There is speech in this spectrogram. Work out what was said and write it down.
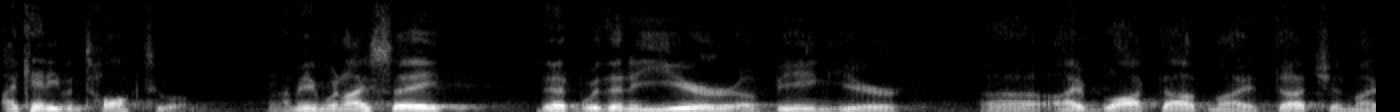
I can't even talk to them. I mean, when I say that within a year of being here, uh, I blocked out my Dutch and my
